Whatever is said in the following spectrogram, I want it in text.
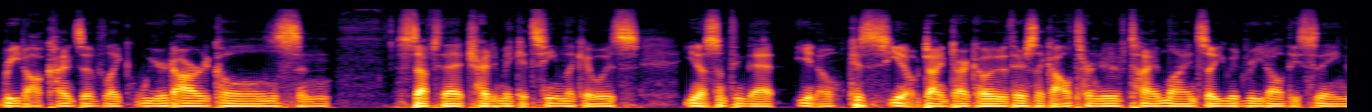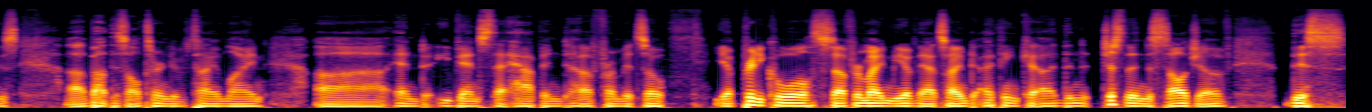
read all kinds of like weird articles and stuff that tried to make it seem like it was you know something that you know because you know Donnie Darko there's like alternative timeline so you would read all these things uh, about this alternative timeline uh, and events that happened uh, from it. So yeah pretty cool stuff. Remind me of that. So I'm, i think uh, the, just the nostalgia of this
